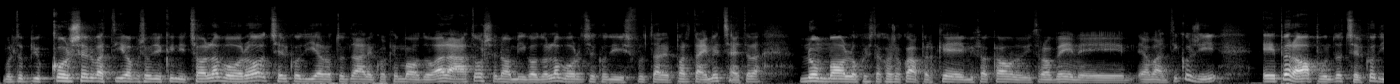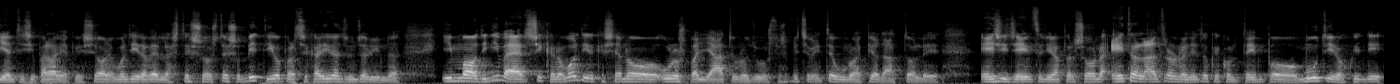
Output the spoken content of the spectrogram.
molto più conservativa, possiamo dire, quindi ho il lavoro, cerco di arrotondare in qualche modo a lato, se no mi godo il lavoro, cerco di sfruttare il part time, eccetera, non mollo questa cosa qua perché mi fa comodo, mi trovo bene e, e avanti così e però appunto cerco di anticipare la mia pensione, vuol dire avere lo stesso, stesso obiettivo, però cercare di raggiungerlo in, in, modi diversi, che non vuol dire che siano uno sbagliato, uno giusto, semplicemente uno è più adatto alle esigenze di una persona e tra l'altro non è detto che col tempo mutino, quindi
